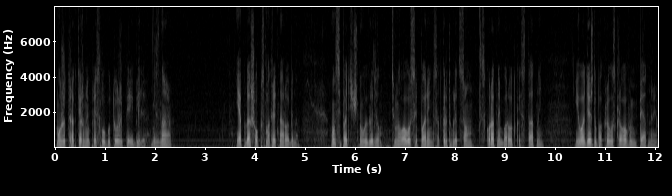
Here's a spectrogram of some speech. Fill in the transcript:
Может, трактирную прислугу тоже перебили, не знаю. Я подошел посмотреть на Робина. Он симпатично выглядел. Темноволосый парень с открытым лицом, с аккуратной бородкой, статный. Его одежда покрылась кровавыми пятнами.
